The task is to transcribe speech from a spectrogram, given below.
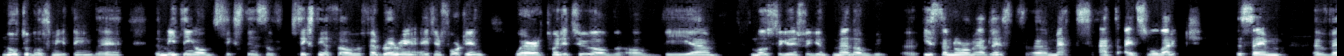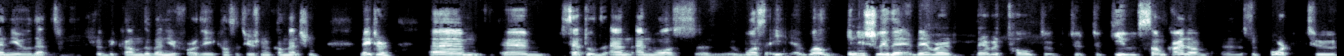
notables meeting, the, the meeting of 16th of 16th of February 1814, where 22 of, of the um, most significant men of uh, Eastern Norway, at least, uh, met at Eidsvollverk, the same uh, venue that should become the venue for the Constitutional Convention later um, um, settled and and was uh, was well initially they, they were they were told to to, to give some kind of uh, support to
